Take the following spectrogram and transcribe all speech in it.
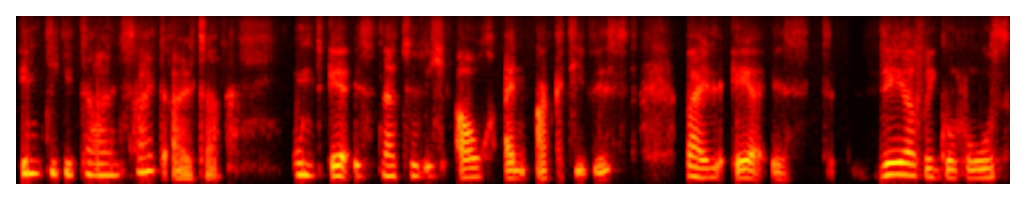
im digitalen Zeitalter. Und er ist natürlich auch ein Aktivist, weil er ist sehr rigoros,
